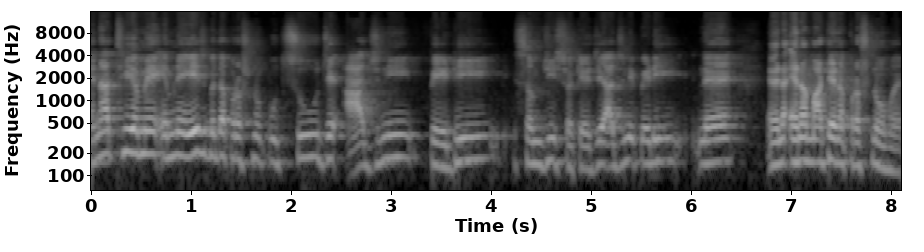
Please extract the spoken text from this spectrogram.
એનાથી અમે એમને એ જ બધા પ્રશ્નો પૂછશું જે આજની પેઢી સમજી શકે, જે આજની પેઢીને એના એના માટેના પ્રશ્નો હોય.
